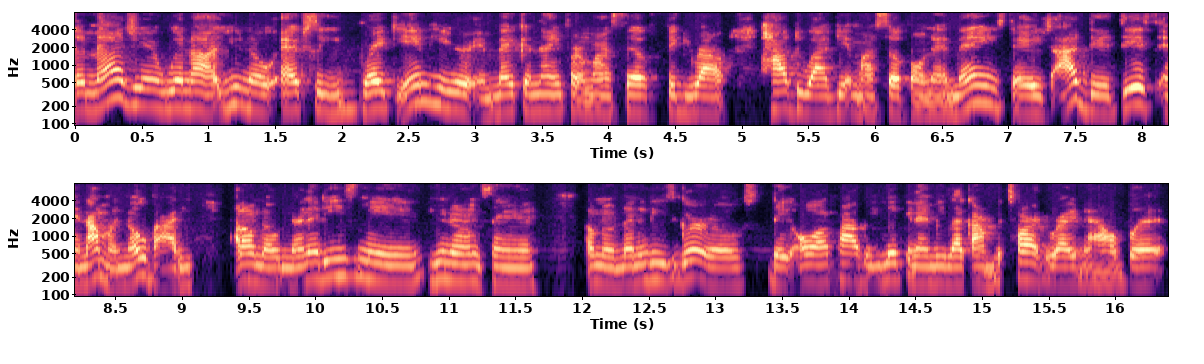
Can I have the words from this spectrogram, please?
imagine when I, you know, actually break in here and make a name for myself, figure out how do I get myself on that main stage. I did this and I'm a nobody. I don't know none of these men, you know what I'm saying? I don't know none of these girls. They all probably looking at me like I'm retarded right now, but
